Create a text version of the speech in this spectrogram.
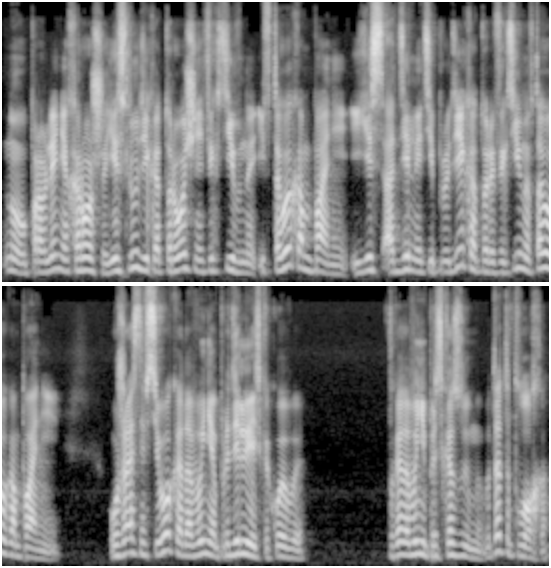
ну, управление хорошее. Есть люди, которые очень эффективны и в такой компании, и есть отдельный тип людей, которые эффективны в такой компании. Ужаснее всего, когда вы не определились, какой вы. Когда вы непредсказуемы. Вот это плохо.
